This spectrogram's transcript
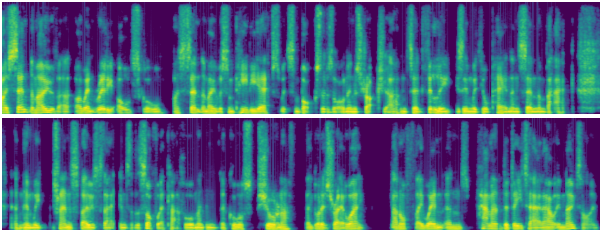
I sent them over. I went really old school. I sent them over some PDFs with some boxes on in a structure and said, fill these in with your pen and send them back. And then we transposed that into the software platform. And of course, sure enough, they got it straight away. And off they went and hammered the detail out in no time.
